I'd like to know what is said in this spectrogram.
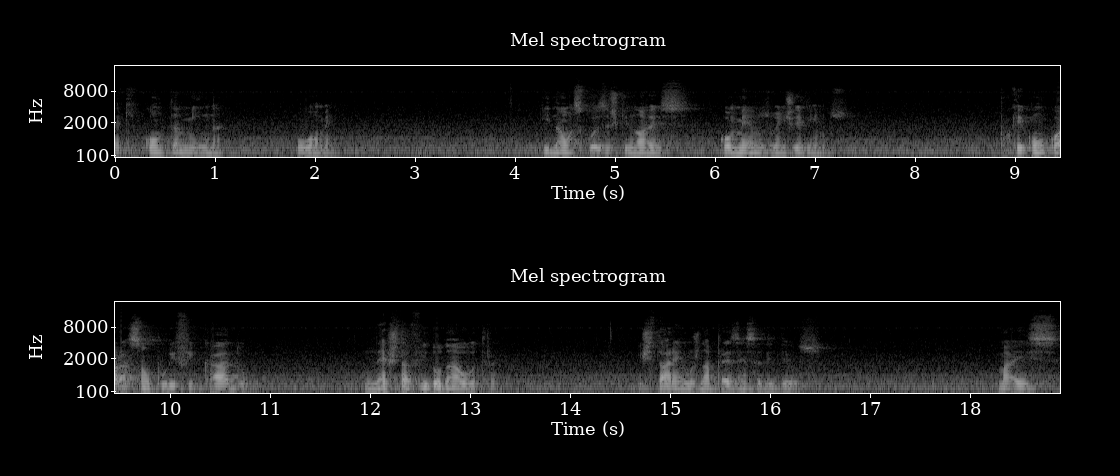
é que contamina o homem. E não as coisas que nós comemos ou ingerimos. Porque com o coração purificado, nesta vida ou na outra, estaremos na presença de Deus. Mas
